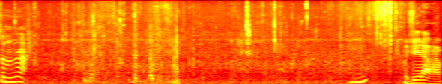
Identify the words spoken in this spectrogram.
สมเนี่ยคุณชื่อแล้วครับ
